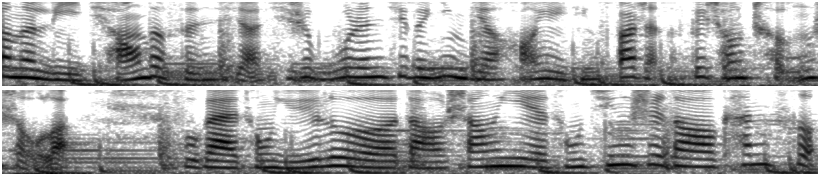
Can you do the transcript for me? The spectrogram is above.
照呢李强的分析啊，其实无人机的硬件行业已经发展的非常成熟了，覆盖从娱乐到商业，从军事到勘测，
